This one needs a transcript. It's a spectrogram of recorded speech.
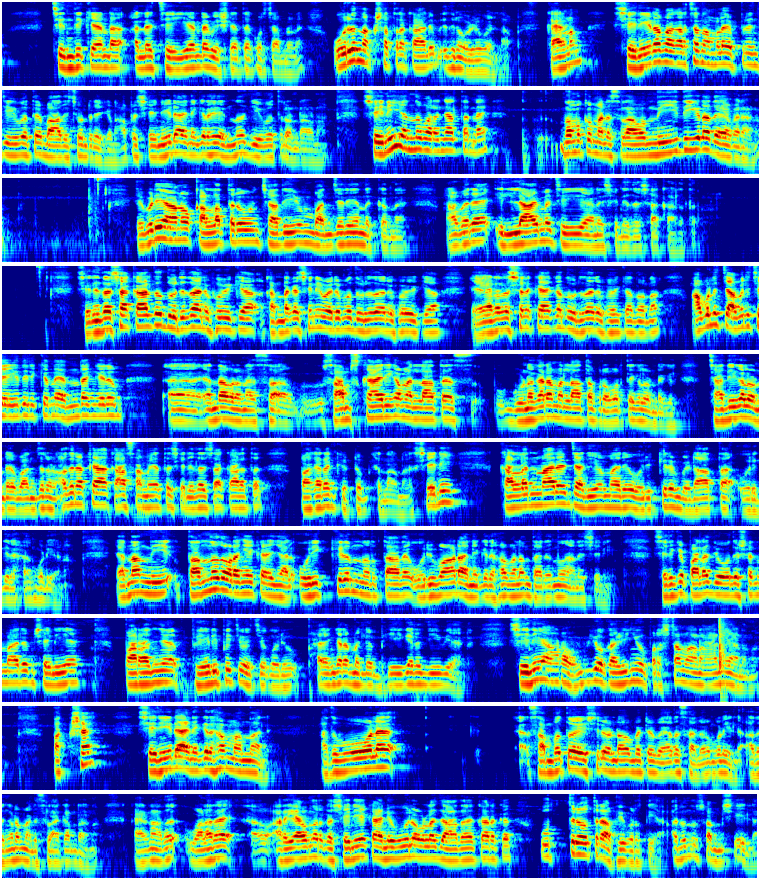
ചിന്തിക്കേണ്ട അല്ല ചെയ്യേണ്ട വിഷയത്തെക്കുറിച്ചാണ് പറയുന്നത് ഒരു നക്ഷത്രക്കാരും ഇതിന് ഒഴിവല്ല. കാരണം ശനിയുടെ പകർച്ച നമ്മളെ എപ്പോഴും ജീവിതത്തെ ബാധിച്ചുകൊണ്ടിരിക്കണം. അപ്പോൾ ശനിയുടെ അനുഗ്രഹം എന്ന് ജീവിതത്തിൽ ഉണ്ടാവണം ശനി എന്ന് പറഞ്ഞാൽ തന്നെ നമുക്ക് മനസ്സിലാവും നീതിയുടെ ദേവനാണ്. എവിടെയാണോ കള്ളത്തരവും ചതിയും വഞ്ചനയും നിൽക്കുന്നത് അവരെ ഇല്ലായ്മ ചെയ്യുകയാണ് ശനിദശാക്കാലത്ത് ശനിദശാക്കാലത്ത് ദുരിതം അനുഭവിക്കുക കണ്ടകശനി വരുമ്പോൾ ദുരിതം അനുഭവിക്കുക ഏഴരശരക്കൊക്കെ ദുരിതം അനുഭവിക്കുക എന്ന് പറഞ്ഞാൽ അവൾ അവർ ചെയ്തിരിക്കുന്ന എന്തെങ്കിലും എന്താ പറയുന്നത് സാംസ്കാരികമല്ലാത്ത ഗുണകരമല്ലാത്ത പ്രവൃത്തികളുണ്ടെങ്കിൽ ചതികളുണ്ട് വഞ്ചന അതിനൊക്കെ ആ- സമയത്ത് ശനിദശാക്കാലത്ത് പകരം കിട്ടും എന്നാണ്. ശനി കള്ളന്മാരെയും ചതിയന്മാരെയും ഒരിക്കലും വിടാത്ത ഒരു ഗ്രഹം കൂടിയാണ്. എന്നാൽ നീ തന്നു തുടങ്ങിക്കഴിഞ്ഞാൽ ഒരിക്കലും നിർത്താതെ ഒരുപാട് അനുഗ്രഹഫലം തരുന്നതാണ് ശനി. ശരിക്കും പല ജ്യോതിഷന്മാരും ശനിയെ പറഞ്ഞ് പേടിപ്പിച്ച് വെച്ച ഒരു ഭയങ്കര വലിയ ഭീകരജീവിയാണ്. ശനിയാണോ? അയ്യോ കഴിഞ്ഞു പ്രശ്നമാണ് ആനയാണെന്ന്. പക്ഷേ ശനിയുടെ അനുഗ്രഹം വന്നാൽ അതുപോലെ സമ്പത്തും ഐശ്വര്യം ഉണ്ടാകാൻ പറ്റിയ വേറെ സ്ഥലവും കൂടി ഇല്ല. അതും കൂടെ മനസ്സിലാക്കേണ്ടതാണ്. കാരണം അത് വളരെ അറിയാവുന്നവർക്ക് ശനിയൊക്കെ അനുകൂലമുള്ള ജാതകക്കാർക്ക് ഉത്തരോത്തര അഭിവൃദ്ധിയാണ് അതിനൊന്നും സംശയമില്ല.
